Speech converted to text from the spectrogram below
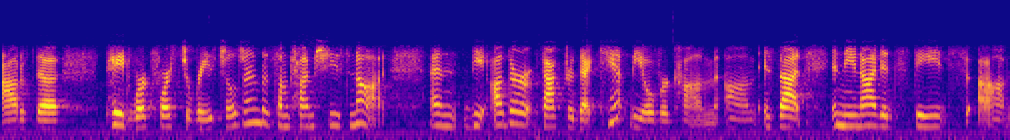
out of the paid workforce to raise children, but sometimes she's not. And the other factor that can't be overcome um, is that in the United States, um,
